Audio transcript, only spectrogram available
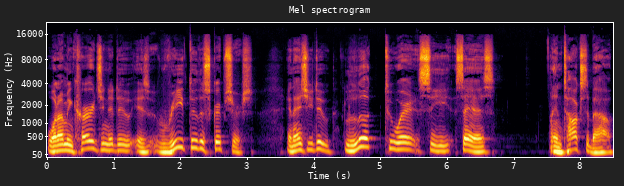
What I'm encouraging you to do is read through the scriptures. And as you do, look to where it see, says and talks about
